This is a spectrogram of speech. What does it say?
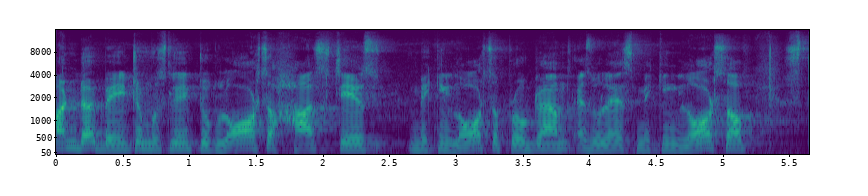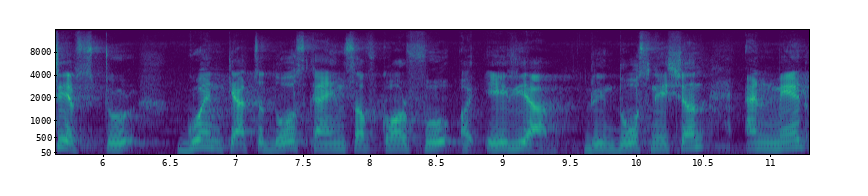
under Benito Mussolini took lots of hard steps, making lots of programs as well as making lots of steps to go and capture those kinds of Corfu uh, area during those nations and made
